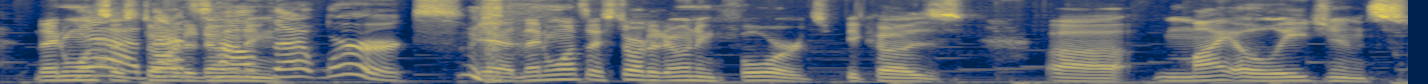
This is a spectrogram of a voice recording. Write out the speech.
then once I Yeah, started that's owning, how that works. yeah, then once I started owning Fords because uh, my allegiance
